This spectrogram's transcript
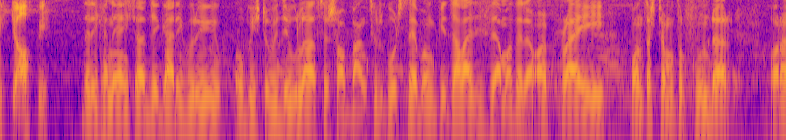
একটি অফিস। আমাদের এখানে আইসা যে গাড়িগুড়ি অফিস টফিস যেগুলো আছে সব ভাঙচুর করছে এবং কি জ্বালা দিছে। আমাদের প্রায় পঞ্চাশটা মতো ফুন্ডার ওরা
